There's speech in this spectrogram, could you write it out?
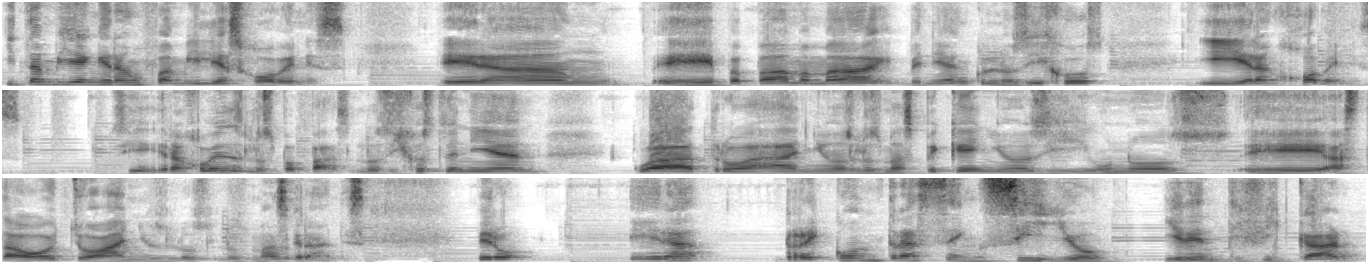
y también eran familias jóvenes. Eran eh, papá, mamá, venían con los hijos y eran jóvenes. Sí, eran jóvenes los papás. Los hijos tenían cuatro años los más pequeños y unos eh, hasta ocho años los, los más grandes. Pero era recontra sencillo identificar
